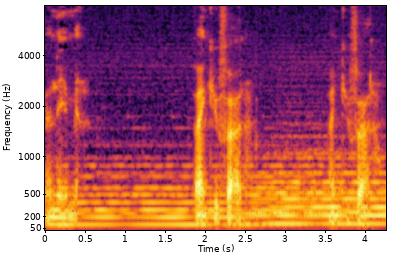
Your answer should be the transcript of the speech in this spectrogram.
and amen. Thank you, Father. Thank you, Father.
